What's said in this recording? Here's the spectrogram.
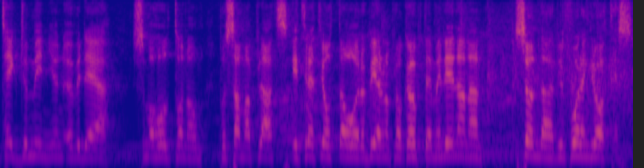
take dominion över det som har hållit honom på samma plats i 38 år och ber honom plocka upp det. Men det är en annan söndag, du får den gratis.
